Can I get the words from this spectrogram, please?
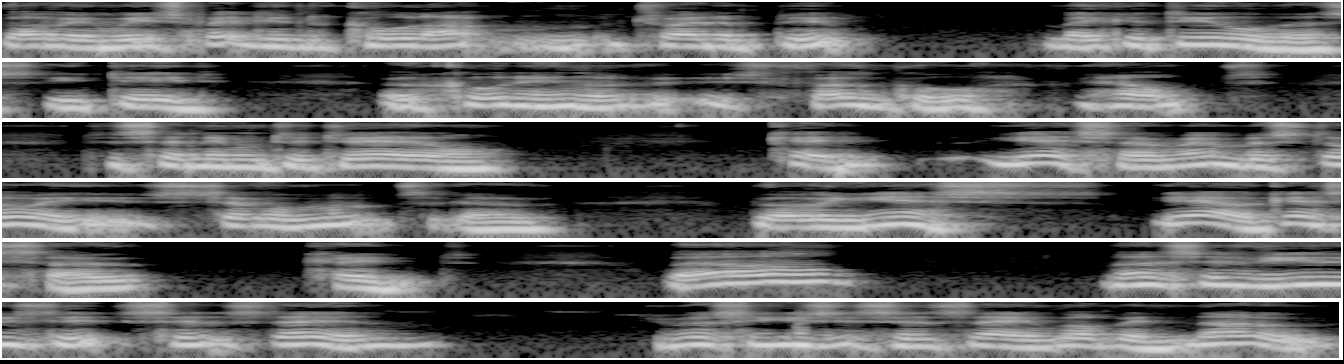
Robin, we expected him to call up and try to make a deal with us. He did. A recording of his phone call helped to send him to jail. Kent, yes, I remember the story. several months ago. Robin, yes. Yeah, I guess so. Kent, well, must have used it since then. You must have used it since then. Robin, no.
